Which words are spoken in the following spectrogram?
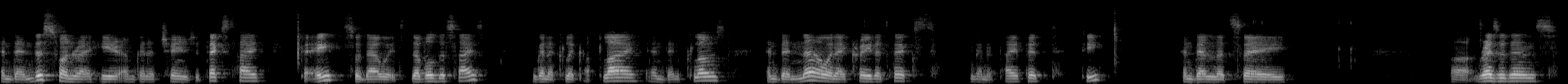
And then this one right here, I'm to change the text height to 8, so that way it's double the size. I'm to click apply and then close. And then now when I create a text, I'm to type it T. and then let's say uh, residence,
